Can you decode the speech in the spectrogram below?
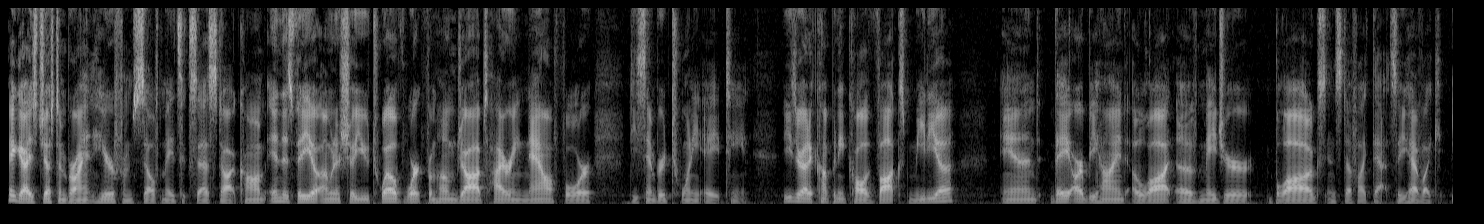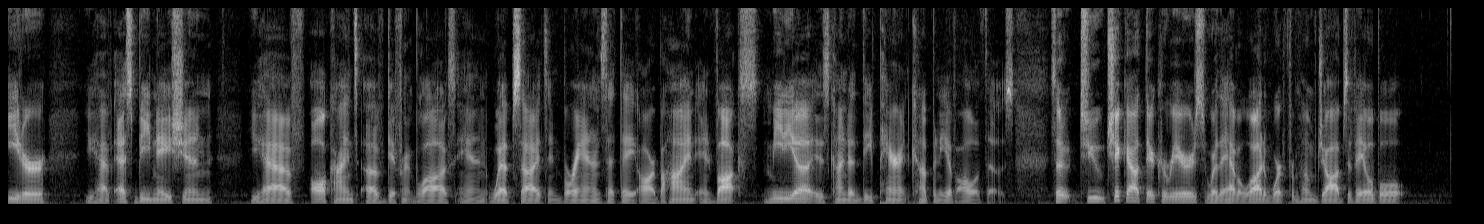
Hey guys, Justin Bryant here from selfmadesuccess.com. In this video, I'm going to show you 12 work from home jobs hiring now for December 2018. These are at a company called Vox Media, and they are behind a lot of major blogs and stuff like that. So you have like Eater, you have SB Nation, you have all kinds of different blogs and websites and brands that they are behind, and Vox Media is kind of the parent company of all of those. So, to check out their careers where they have a lot of work from home jobs available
